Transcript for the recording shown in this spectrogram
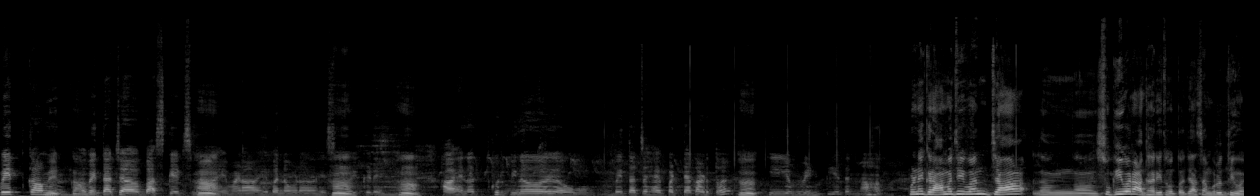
वेतकाम वेतकाम. वेताच्या बास्केट्स म्हणा हे म्हणा हे बनवणं हे सगळं इकडे. हा. हा आहे ना खुरपीनं अ, वेताच्या ह्या पट्ट्या काढतोय. हा. ही विणती आहे त्यांना. पण हे ग्रामजीवन ज्या अं, सुगीवर आधारित होतं ज्या समृद्धीवर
